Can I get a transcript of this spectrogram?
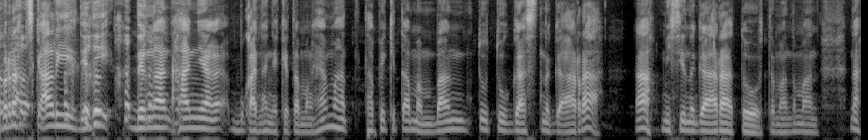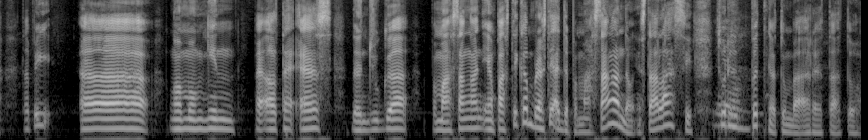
berat sekali. Jadi dengan hanya bukan hanya kita menghemat, tapi kita membantu tugas negara. Nah, misi negara tuh, teman-teman. Nah, tapi eh, ngomongin PLTS dan juga pemasangan yang pasti kan berarti ada pemasangan dong, instalasi. Itu Iya. ribet nggak tuh Mbak Areta tuh?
